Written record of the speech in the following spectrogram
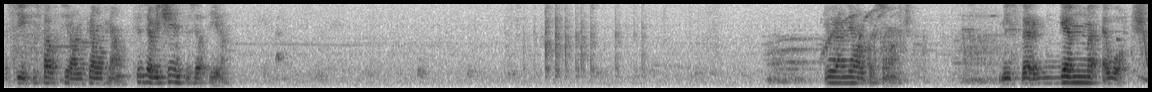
Sì, ti sta attirando piano piano. Più ti avvicini più si attira. E ora andiamo al personaggio. Mr. Gem e Watch.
